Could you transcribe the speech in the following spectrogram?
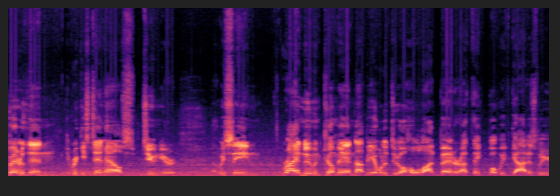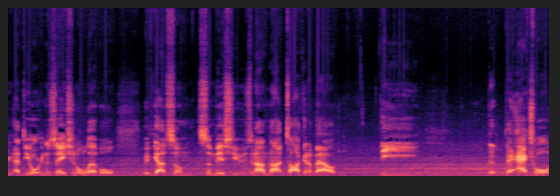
better than Ricky Stenhouse Jr. Uh, we've seen Ryan Newman come in, not be able to do a whole lot better. I think what we've got is we at the organizational level, we've got some some issues, and I'm not talking about the the, the actual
